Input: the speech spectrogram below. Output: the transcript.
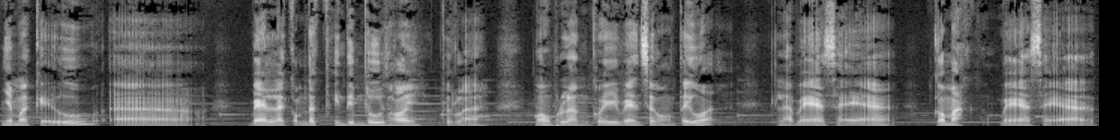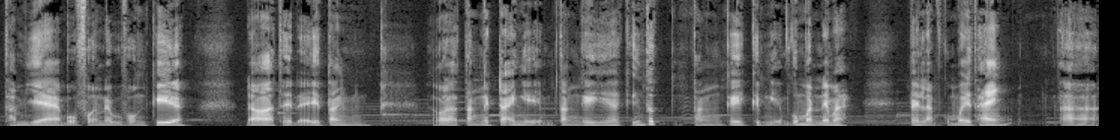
Nhưng mà kiểu à, bé là cộng tác viên team tôi thôi. Tức là một lần có event sài gòn tiếu á là bé sẽ có mặt bé sẽ tham gia bộ phận này bộ phận kia. Đó thì để tăng gọi là tăng cái trải nghiệm tăng cái kiến thức tăng cái kinh nghiệm của mình đấy mà. Bé làm cũng mấy tháng à,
